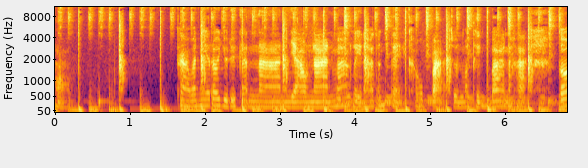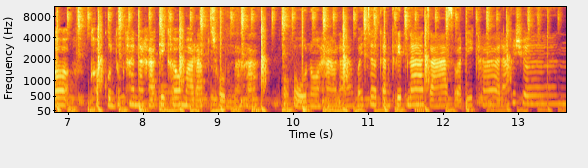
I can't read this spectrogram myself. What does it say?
ค่ะ ค่ะวันนี้เราอยู่ด้วยกันนานยาวนานมากเลยนะคะ ตั้งแต่เข้าป่าจนมาถึงบ้านนะคะ ก็ขอบคุณทุกท่านนะคะที่เข้ามารับชมนะคะ โอ้โหโนฮาวนะ ไว้เจอกันคลิปหน้าจ้า สวัสดีค่ะดังเชิญ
